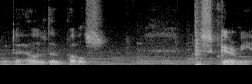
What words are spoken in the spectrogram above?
What the hell is the bubbles? They scare me.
